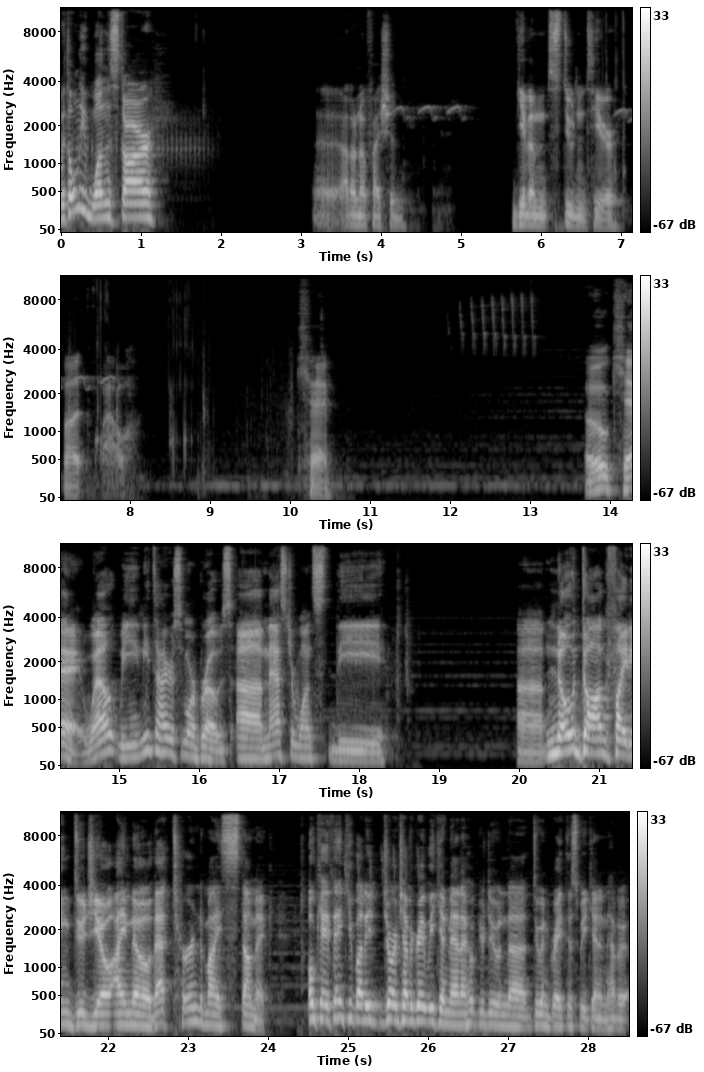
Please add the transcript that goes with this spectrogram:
With only one star. Uh, I don't know if I should give him student here, but wow. Okay. Okay, well, we need to hire some more bros. Uh, Master wants the... Uh, no dog fighting, Dugio. I know, that turned my stomach. Okay, thank you, buddy. George, have a great weekend, man. I hope you're doing uh, doing great this weekend and have a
